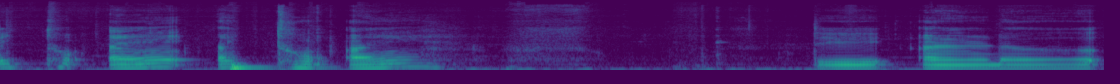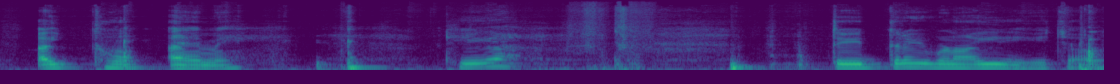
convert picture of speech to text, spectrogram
ਇੱਥੋਂ ਐ ਇੱਥੋਂ ਐ। ਤੇ ਐਂਡ ਇੱਥੋਂ ਐਵੇਂ। ਠੀਕ ਹੈ ਤੇ ਇੱਧਰ ਵੀ ਬਣਾਈ ਹੀ ਚੱਲ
